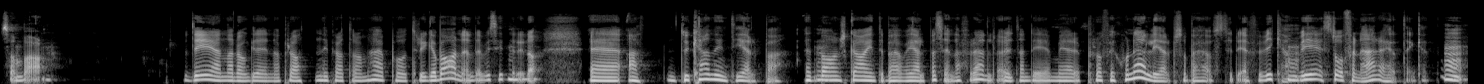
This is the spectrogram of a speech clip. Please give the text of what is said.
som barn. Det är en av de grejerna ni pratar om här på Trygga Barnen, där vi sitter mm. idag. Eh, att du kan inte hjälpa. Ett mm. barn ska inte behöva hjälpa sina föräldrar, utan det är mer professionell hjälp som behövs till det. För vi, kan, mm. vi står för nära helt enkelt. Mm.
